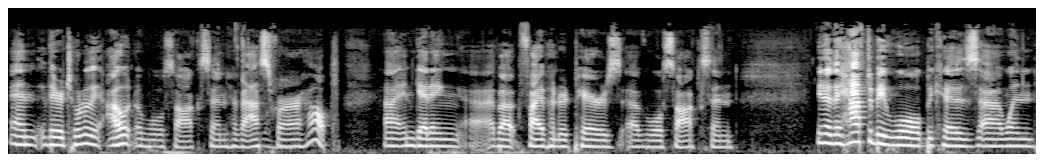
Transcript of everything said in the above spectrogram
And they're totally out of wool socks and have asked for our help uh, in getting uh, about 500 pairs of wool socks. And, you know, they have to be wool because uh, when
